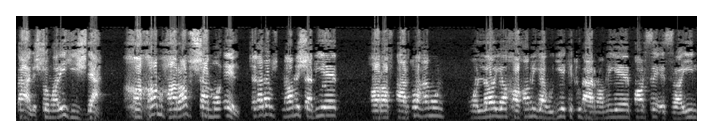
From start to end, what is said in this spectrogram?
بله شماره 18 خاخام هاراف شمائل چقدر نام شبیه هاراف پرتو همون ملا یا خاخام یهودیه که تو برنامه پارس اسرائیل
